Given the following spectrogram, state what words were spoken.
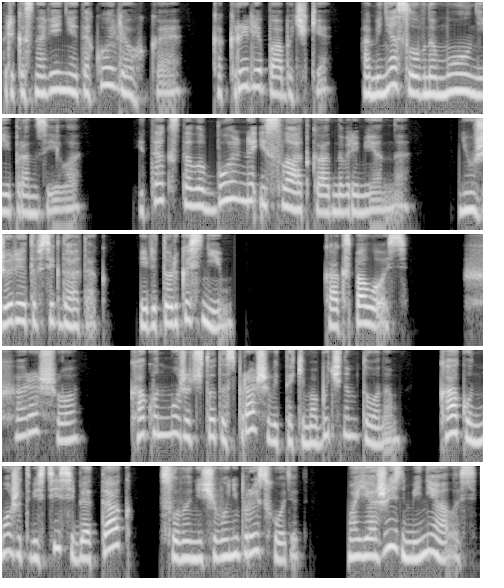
Прикосновение такое легкое, как крылья бабочки, а меня словно молнией пронзило. И так стало больно и сладко одновременно. Неужели это всегда так? Или только с ним? Как спалось? Хорошо. Как он может что-то спрашивать таким обычным тоном? Как он может вести себя так, словно ничего не происходит? Моя жизнь менялась,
